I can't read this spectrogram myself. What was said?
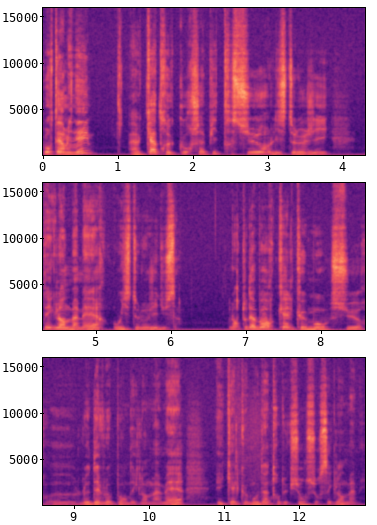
Pour terminer, quatre courts chapitres sur l'histologie des glandes mammaires ou histologie du sein. Alors tout d'abord, quelques mots sur euh, le développement des glandes mammaires et quelques mots d'introduction sur ces glandes mammaires.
